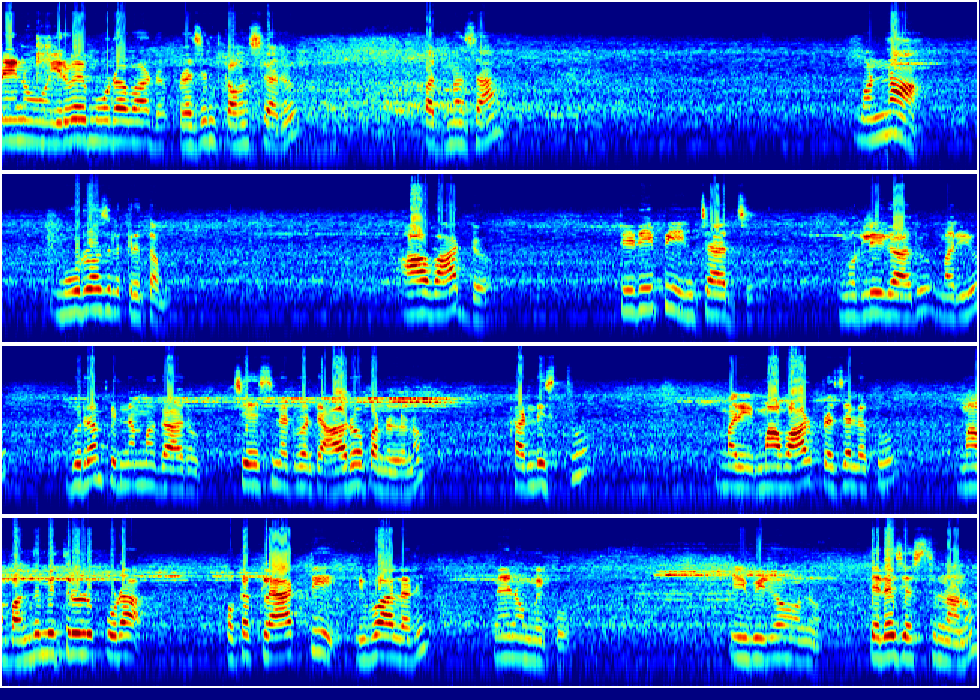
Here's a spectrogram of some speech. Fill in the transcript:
నేను ఇరవై మూడో వార్డు ప్రజెంట్ కౌన్సిలరు పద్మజ. మొన్న మూడు రోజుల క్రితం ఆ వార్డు టీడీపీ ఇన్ఛార్జ్ మురళీ గారు మరియు గుర్రం పిన్నమ్మ గారు చేసినటువంటి ఆరోపణలను ఖండిస్తూ మరి మా వార్డు ప్రజలకు మా బంధుమిత్రులకు కూడా ఒక క్లారిటీ ఇవ్వాలని నేను మీకు ఈ వీడియోను తెలియజేస్తున్నాను.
